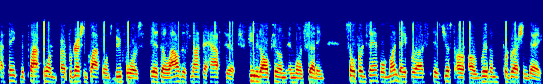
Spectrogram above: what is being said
I think the platform or progression platforms do for us is it allows us not to have to feed it all to them in one setting. So, for example, Monday for us is just our, our rhythm progression day.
